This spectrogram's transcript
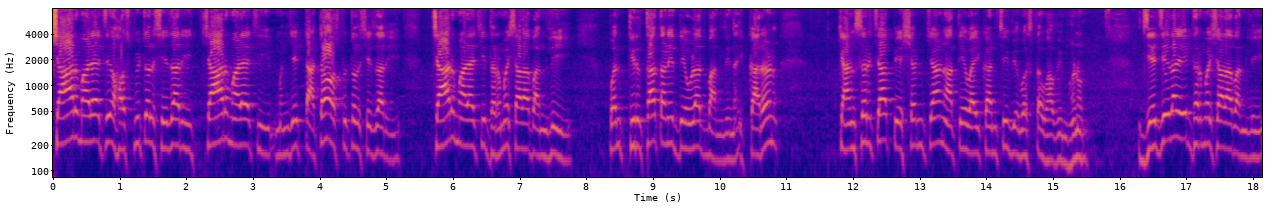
चार माळ्याचे हॉस्पिटल शेजारी चार माळ्याची म्हणजे टाटा हॉस्पिटल शेजारी चार माळ्याची धर्मशाळा बांधली पण तीर्थात आणि देवळात बांधली नाही. कारण कॅन्सरच्या पेशंटच्या नातेवाईकांची व्यवस्था व्हावी म्हणून. जे जेला एक धर्मशाळा बांधली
